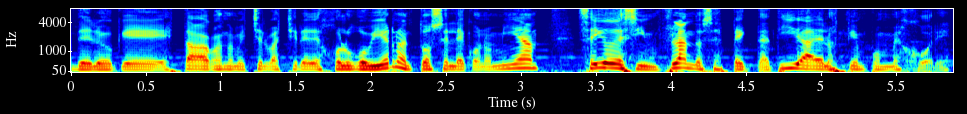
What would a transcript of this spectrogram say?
de lo que estaba cuando Michelle Bachelet dejó el gobierno, entonces la economía se ha ido desinflando esa expectativa de los tiempos mejores.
